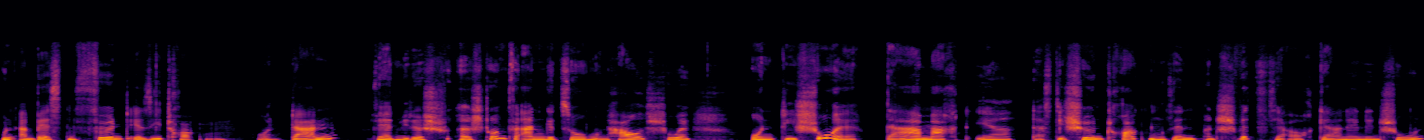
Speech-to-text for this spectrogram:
und am besten föhnt ihr sie trocken. Und dann werden wieder äh, Strümpfe angezogen und Hausschuhe. Und die Schuhe, da macht ihr, dass die schön trocken sind, man schwitzt ja auch gerne in den Schuhen,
